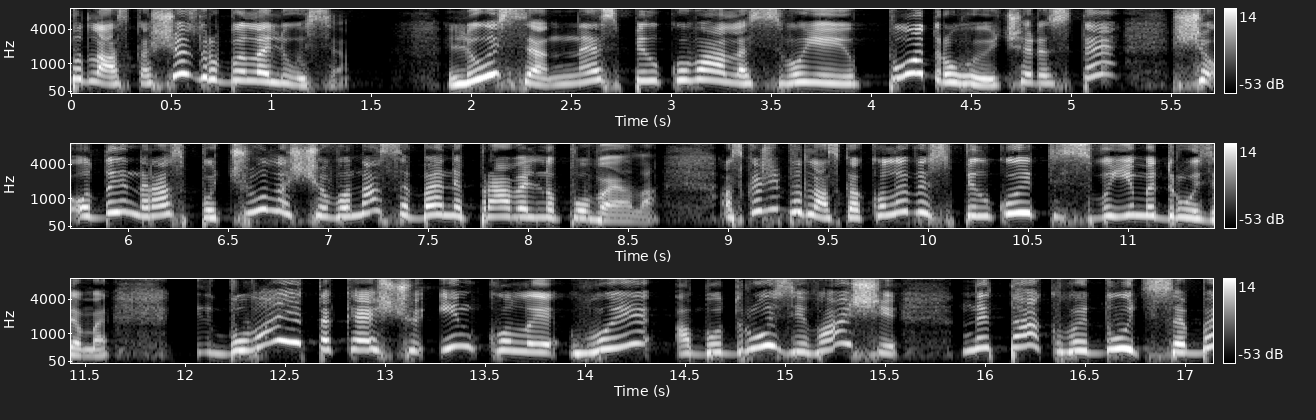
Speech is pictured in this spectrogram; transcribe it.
будь ласка, що зробила Люся? Люся не спілкувалася своєю подругою через те, що один раз почула, що вона себе неправильно повела. А скажіть, будь ласка, коли ви спілкуєтесь зі своїми друзями, буває таке, що інколи ви або друзі ваші не так ведуть себе,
